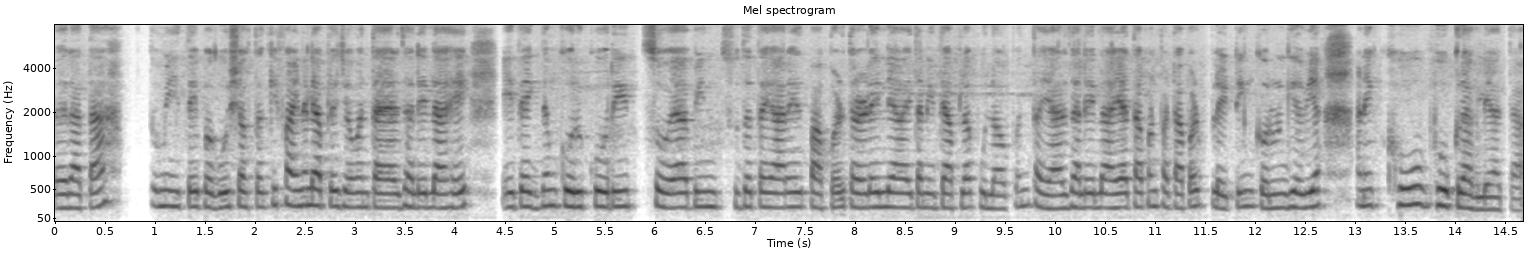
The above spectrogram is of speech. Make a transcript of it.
तर आता तुम्ही इथे बघू शकता की फायनली आपले जेवण तयार झालेलं आहे. इथे एकदम कुरकुरीत सोयाबीनसुद्धा तयार आहे पापड तळलेले आहेत आणि इथे आपला पुलाव पण तयार झालेला आहे. आता आपण पटापट प्लेटिंग करून घेऊया आणि खूप भूक लागली आता.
